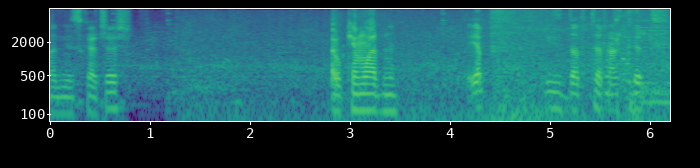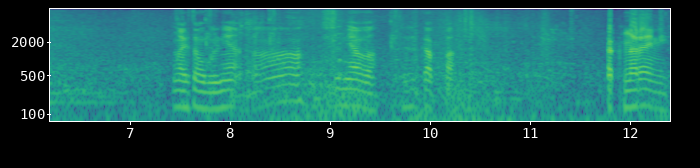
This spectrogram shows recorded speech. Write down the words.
Ładnie skaczesz. Całkiem ładny. Yep. Is that rocket. No jak tam ogólnie? O, średniawo. Trochę kappa. Tak, na remis.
